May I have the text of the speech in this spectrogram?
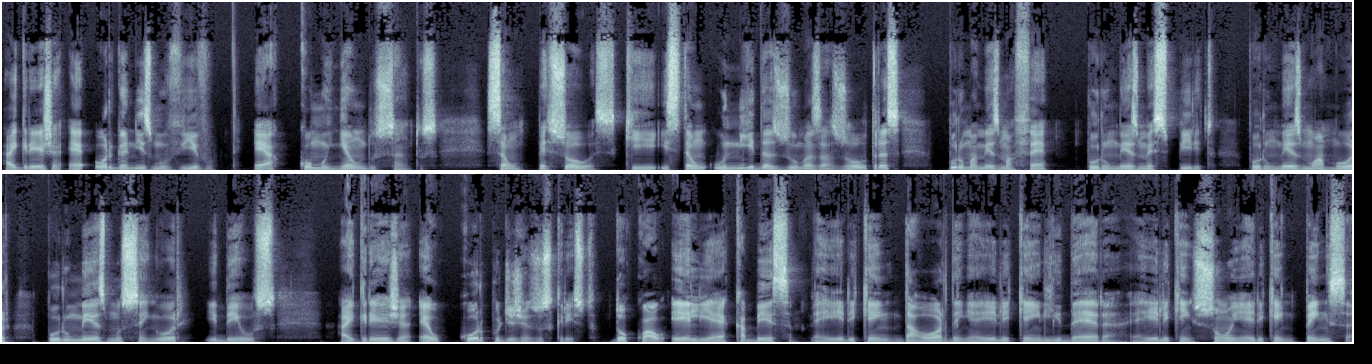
A Igreja é organismo vivo, é a comunhão dos santos. São pessoas que estão unidas umas às outras por uma mesma fé, por um mesmo Espírito, por um mesmo amor, por um mesmo Senhor e Deus. A igreja é o corpo de Jesus Cristo, do qual ele é cabeça, é ele quem dá ordem, é ele quem lidera, é ele quem sonha, é ele quem pensa,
